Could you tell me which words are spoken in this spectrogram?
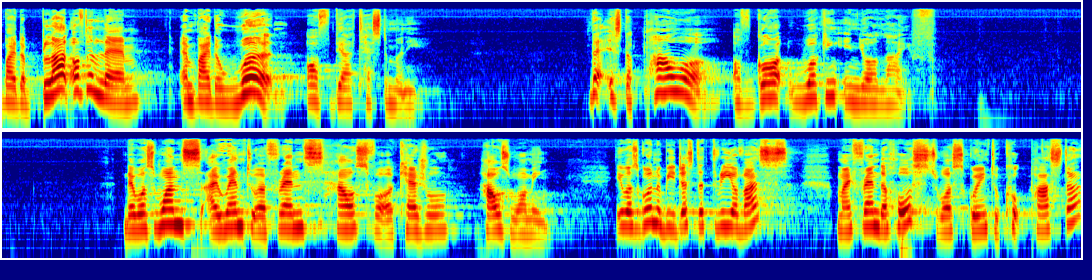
by the blood of the Lamb and by the word of their testimony. That is the power of God working in your life. There was once I went to a friend's house for a casual housewarming. It was going to be just the three of us. My friend, the host, was going to cook pasta.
